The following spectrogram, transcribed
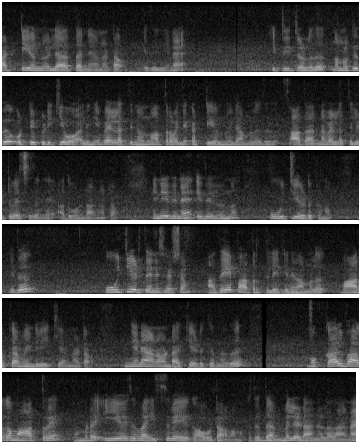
കട്ടിയൊന്നുമില്ലാതെ തന്നെയാണ് കേട്ടോ. ഇതിങ്ങനെ കിട്ടിയിട്ടുള്ളത്. നമ്മൾക്കിത് ഒട്ടിപ്പിടിക്കുകയോ അല്ലെങ്കിൽ വെള്ളത്തിനൊന്നും അത്ര വലിയ കട്ടിയൊന്നുമില്ല. നമ്മളിത് സാധാരണ വെള്ളത്തിലിട്ട് വെച്ചതല്ലേ? അതുകൊണ്ടാണ് കേട്ടോ. ഇനി ഇതിനെ ഇതിൽ നിന്ന് ഊറ്റിയെടുക്കണം. ഇത് ഊറ്റിയെടുത്തതിന് ശേഷം അതേ പാത്രത്തിലേക്ക് തന്നെ നമ്മൾ വാർക്കാൻ വേണ്ടി വയ്ക്കുകയാണ് കേട്ടോ. ഇങ്ങനെയാണ് ഉണ്ടാക്കിയെടുക്കുന്നത്. മുക്കാൽ ഭാഗം മാത്രമേ നമ്മുടെ ഈ ഒരു റൈസ് വേകാവൂ കേട്ടോ. നമുക്കിത് ദമ്മിലിടാനുള്ളതാണ്.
